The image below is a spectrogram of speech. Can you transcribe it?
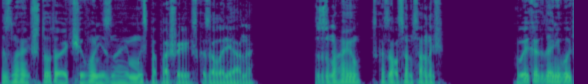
знает что-то, чего не знаем мы с папашей», — сказала Лиана. «Знаю», — сказал Сансаныч. «Вы когда-нибудь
